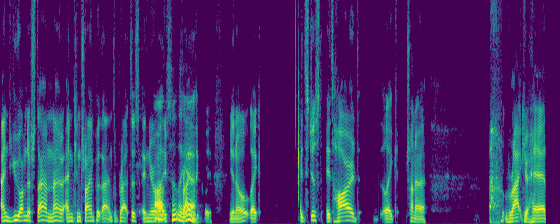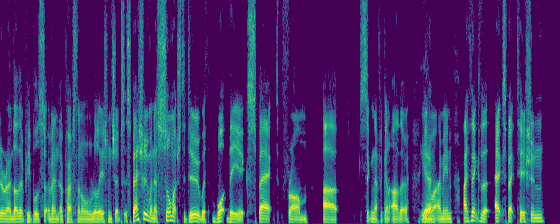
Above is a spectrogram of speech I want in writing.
and you understand now and can try and put that into practice in your Oh, life absolutely, yeah. You know, like it's just it's hard like trying to rack your head around other people's sort of interpersonal relationships, especially when it's so much to do with what they expect from a significant other. You Yeah. know what I mean? I think that expectation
